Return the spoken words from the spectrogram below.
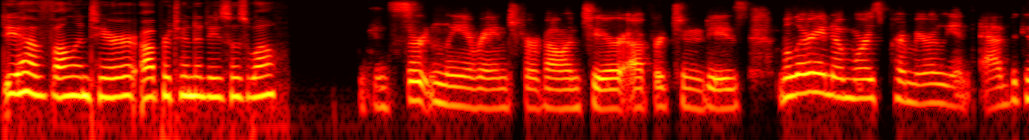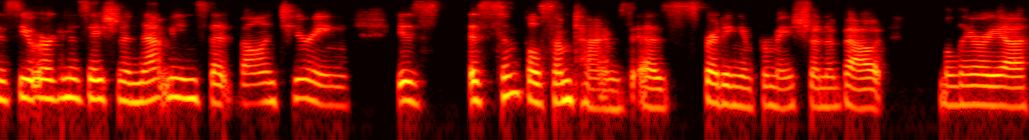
Do you have volunteer opportunities as well we can certainly arrange for volunteer opportunities. Malaria No More is primarily an advocacy organization, and that means that volunteering is as simple sometimes as spreading information about malaria,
